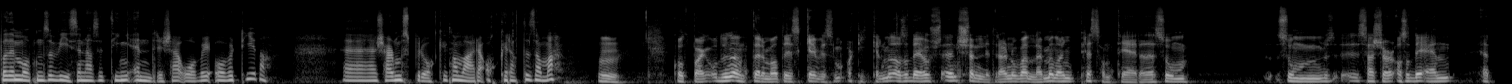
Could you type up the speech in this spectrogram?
På den måten så viser den at ting endrer seg over, over tid. da. Eh, selv om språket kan være akkurat det samme. Mm. Godt poeng. Og du nevnte det med at det er skrevet som artikkel. men altså Det er jo en skjønnlitterær novelle, men han presenterer det som, som seg sjøl. Altså det er en, et,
